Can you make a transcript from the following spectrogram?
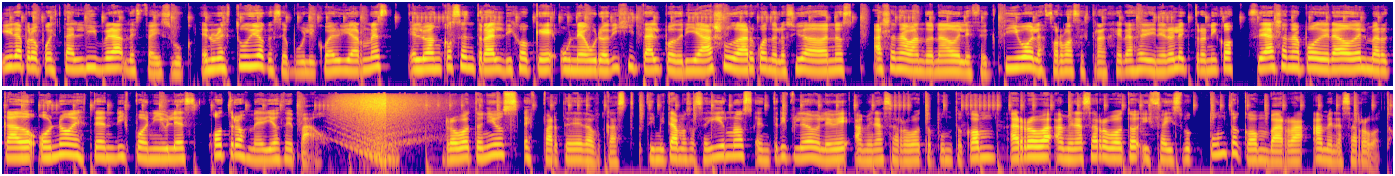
y la propuesta Libra de Facebook. En un estudio que se publicó el viernes, el Banco Central dijo que un euro digital digital podría ayudar cuando los ciudadanos hayan abandonado el efectivo, las formas extranjeras de dinero electrónico se hayan apoderado del mercado o no estén disponibles otros medios de pago. Roboto News es parte de Dovcast. Te invitamos a seguirnos en www.amenazaroboto.com, arroba amenazaroboto y facebook.com barra amenazaroboto.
